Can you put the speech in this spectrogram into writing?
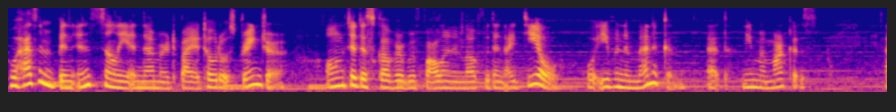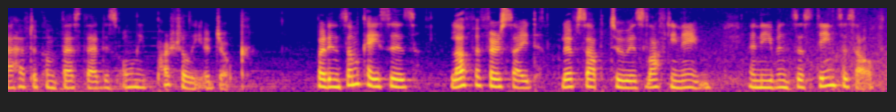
Who hasn't been instantly enamored by a total stranger, only to discover we've fallen in love with an ideal or even a mannequin at Neiman Marcus? I have to confess that is only partially a joke. But in some cases, love at first sight lives up to its lofty name and even sustains itself,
